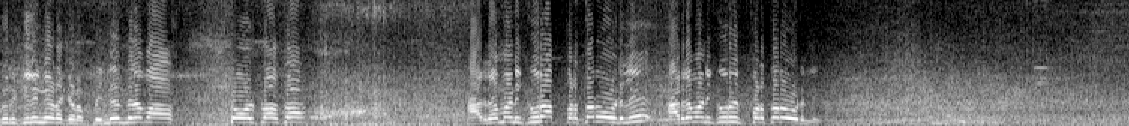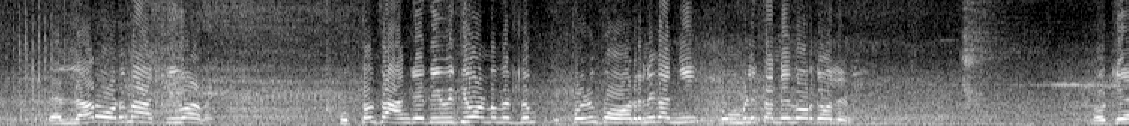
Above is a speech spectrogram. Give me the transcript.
കുരുക്കിലും കിടക്കണം. പിന്നെ എന്തിനാ ടോൾ പ്ലാസ അരമണിക്കൂർ അപ്പുറത്തെ റോഡിൽ അരമണിക്കൂർ ഇപ്പുറത്തെ റോഡിൽ എല്ലാ റോഡും ആക്റ്റീവാണ് പുത്തൻ സാങ്കേതിക വിദ്യ കൊണ്ടുവന്നിട്ടും ഇപ്പോഴും കോരന് കഞ്ഞി കുമ്പിളി തന്നെ എന്ന് പറഞ്ഞ പോലെയാണ്. നോക്കിയേ.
